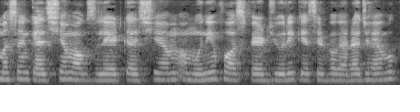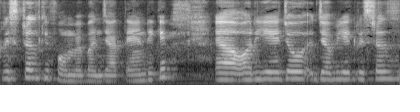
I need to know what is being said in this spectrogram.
मसलन calcium oxalate calcium ammonium phosphate uric acid वगैरह जो है वो क्रिस्टल की फॉर्म में बन जाते हैं, ठीक है? और ये जो, जब ये क्रिस्टल्स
